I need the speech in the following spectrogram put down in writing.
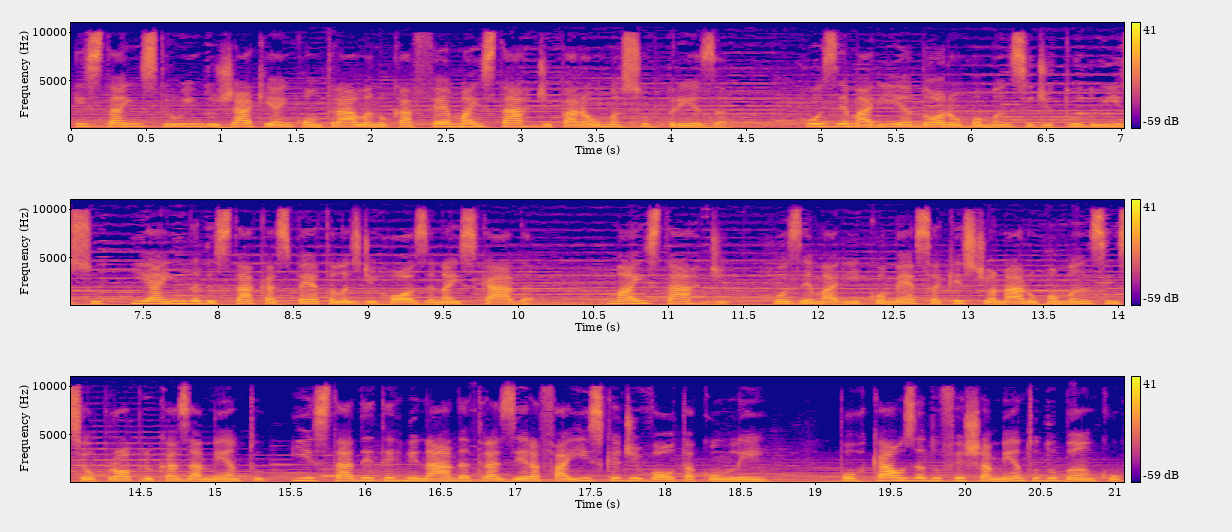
está instruindo Jaque a encontrá-la no café mais tarde para uma surpresa. Rosemarie adora o romance de tudo isso, e ainda destaca as pétalas de rosa na escada. Mais tarde, Rosemarie começa a questionar o romance em seu próprio casamento, e está determinada a trazer a faísca de volta com Lei. Por causa do fechamento do banco,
